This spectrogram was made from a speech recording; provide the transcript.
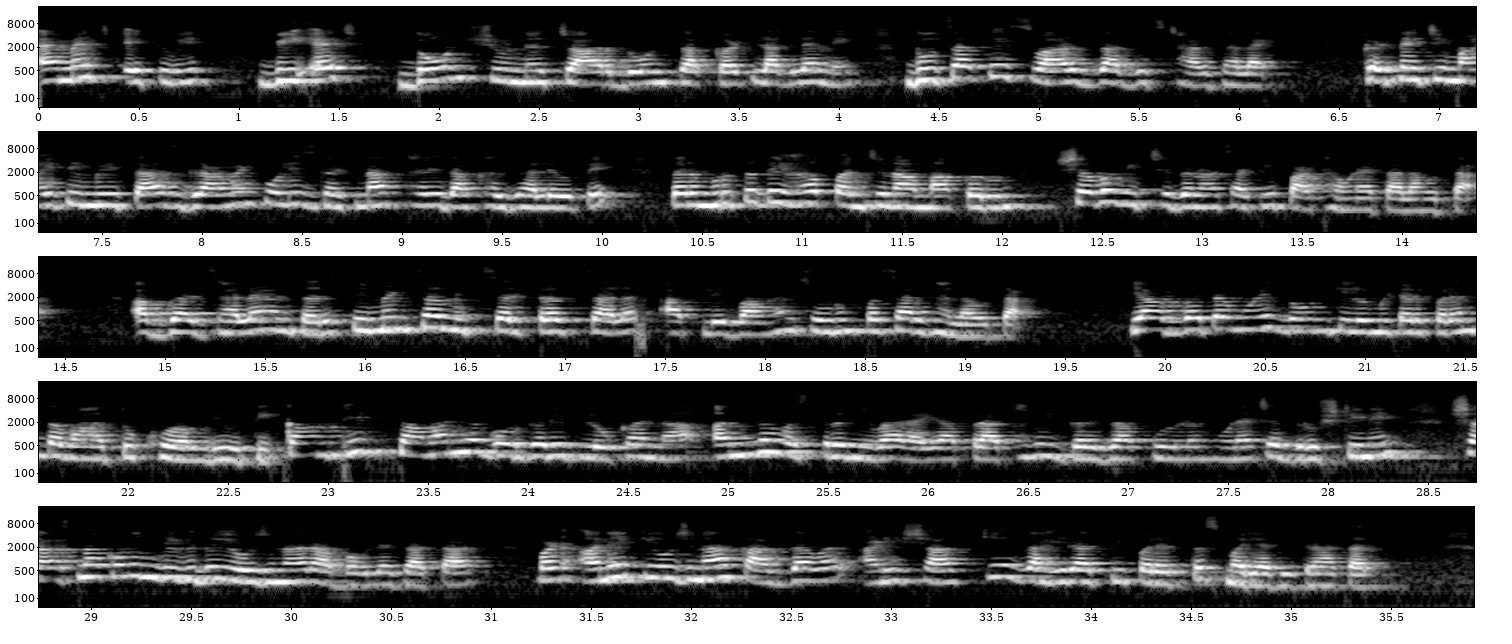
एम एच एकवीस बी एच दोन शून्य चार दोनचा कट लागल्याने दुचाकी स्वार जागीच ठार झालाय. घटनेची माहिती मिळताच ग्रामीण पोलीस घटनास्थळी दाखल झाले होते तर मृतदेह पंचनामा करून शवविच्छेदनासाठी पाठवण्यात आला होता. अपघात झाल्यानंतर सिमेंटचा मिक्सर ट्रक चालक आपले वाहन सोडून पसार झाला होता. या अपघातामुळे दोन किलोमीटर पर्यंत वाहतूक खोळंबली होती. कामठीत सामान्य गोरगरीब लोकांना अन्न वस्त्र निवारा या प्राथमिक गरजा पूर्ण होण्याच्या दृष्टीने शासनाकडून विविध योजना राबवल्या जातात पण अनेक योजना कागदावर आणि शासकीय जाहिरातीपर्यंतच मर्यादित राहतात.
